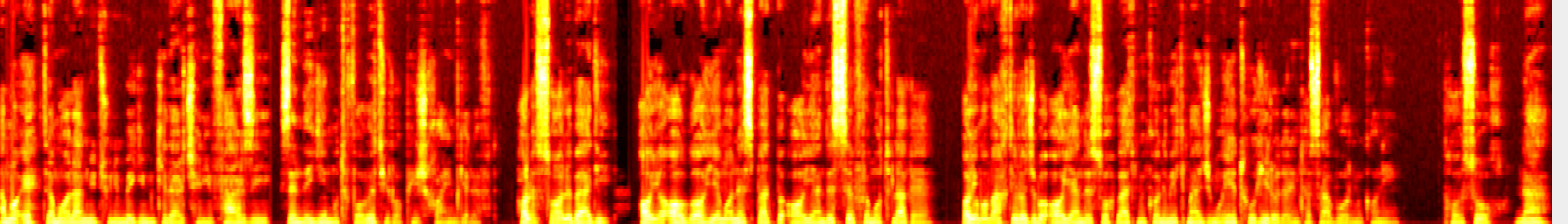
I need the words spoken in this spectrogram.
اما احتمالا می‌تونیم بگیم که در چنین فرضی زندگی متفاوتی رو پیش خواهیم گرفت. حالا سوال بعدی. آیا آگاهی ما نسبت به آینده صفر مطلقه؟ آیا ما وقتی راجع به آینده صحبت می‌کنیم یک مجموعه توهی رو داریم تصور می‌کنیم؟ پاسخ نه.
